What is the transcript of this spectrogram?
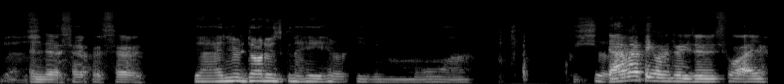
yes. in this episode. Yeah, and her daughter's gonna hate her even more, for sure. That might be one of the reasons why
